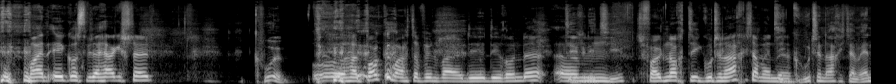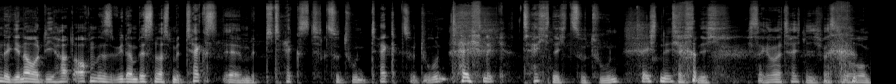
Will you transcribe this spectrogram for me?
mein Ego ist wiederhergestellt. Cool. Oh, hat Bock gemacht auf jeden Fall, die, die Runde. Definitiv. Ähm, folgt noch die gute Nachricht am Ende. Die gute Nachricht am Ende, genau. Die hat auch wieder ein bisschen was mit Text, äh, mit Text zu tun, Tech zu tun. Technik. Technik zu tun. Technik. Technik. Ich sage immer Technik, ich weiß nicht warum.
